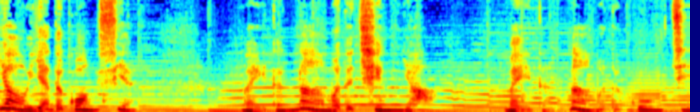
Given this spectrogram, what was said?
耀眼的光线，美得那么的清雅。美得那么的孤寂。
